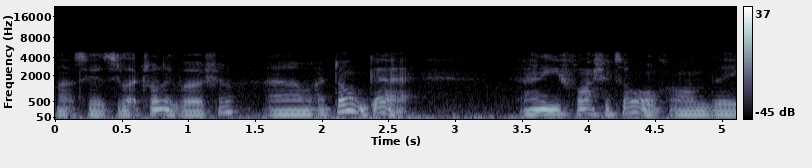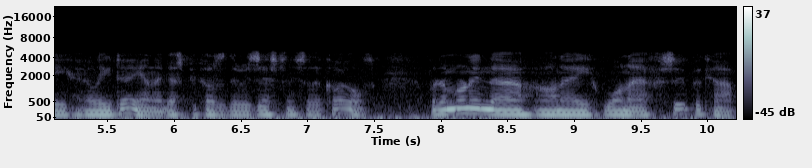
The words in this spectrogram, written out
that's his electronic version. Um, I don't get any flash at all on the LED and I guess because of the resistance of the coils. But I'm running now on a 1F supercap.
